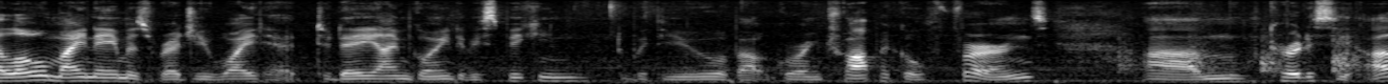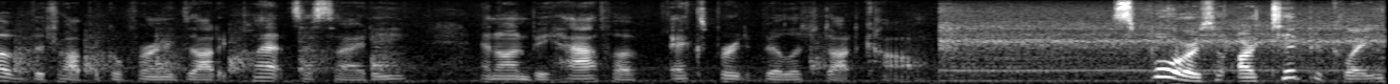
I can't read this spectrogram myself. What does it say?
Hello, my name is Reggie Whitehead. Today I'm going to be speaking with you about growing tropical ferns, um, courtesy of the Tropical Fern Exotic Plant Society and on behalf of expertvillage.com. Spores are typically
